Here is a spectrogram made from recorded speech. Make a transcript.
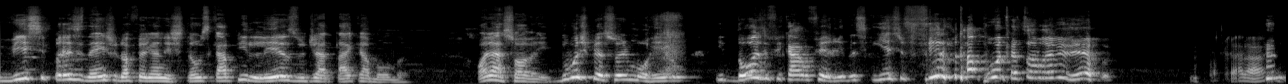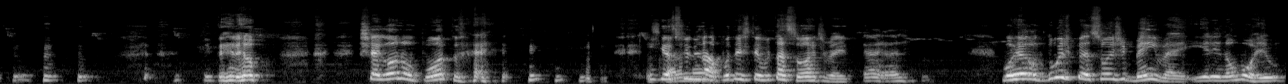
Vice-presidente do Afeganistão escapa ileso de ataque à bomba. Olha só, velho. Duas pessoas morreram e 12 ficaram feridas e esse filho da puta sobreviveu. Caralho. Entendeu? Chegou num ponto, velho, em que esse filho mesmo. da puta a gente tem muita sorte, velho. Caralho. Morreram duas pessoas de bem, velho, e ele não morreu.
